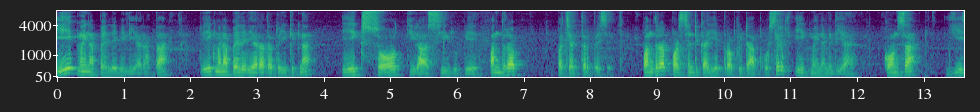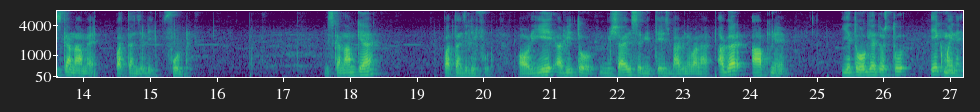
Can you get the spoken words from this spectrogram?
एक महीना पहले भी लिया रहता तो एक महीना पहले लिया रहता तो ये कितना? एक सौ तिरासी रुपये, पंद्रह पचहत्तर पैसे। पंद्रह परसेंट का ये प्रॉफिट आपको सिर्फ़ एक महीने में दिया है। कौन सा? ये इसका नाम है पतंजलि फ़ूड इसका नाम क्या है? पतंजलि फ़ूड और ये अभी तो मिसाइल से भी तेज़ भागने वाला है। अगर आपने, ये तो हो गया दोस्तों, एक महीने,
